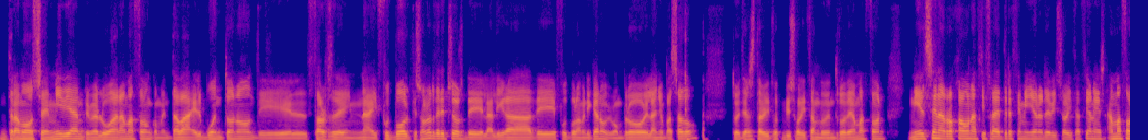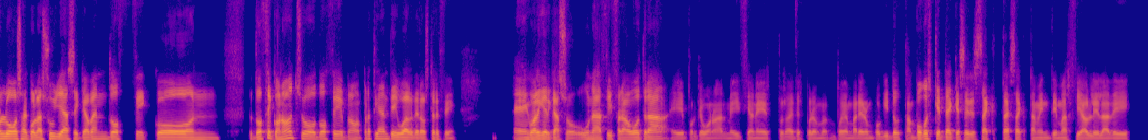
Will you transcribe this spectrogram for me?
Entramos en media. En primer lugar, Amazon comentaba el buen tono del Thursday Night Football, que son los derechos de la Liga de Fútbol Americano que compró el año pasado. Entonces ya se está visualizando dentro de Amazon. Nielsen arrojaba una cifra de 13 millones de visualizaciones. Amazon luego sacó la suya, se quedaba en 12 con 12 con 8 o 12, bueno, prácticamente igual de los 13. En cualquier caso, una cifra u otra, eh, porque bueno, las mediciones pues a veces pueden, variar un poquito. Tampoco es que tenga que ser exacta, exactamente más fiable la de.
